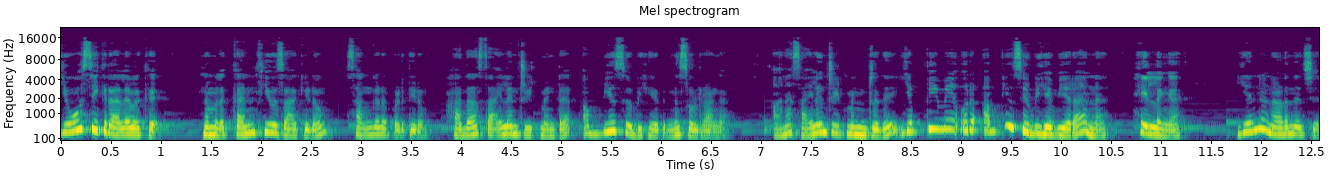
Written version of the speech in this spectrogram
யோசிக்கிற அளவுக்கு. நம்மளை கன்ஃபியூஸ் ஆக்கிடும் சங்கடப்படுத்திடும். அதான் சைலண்ட் ட்ரீட்மெண்ட்டை அப்யூசிவ் பிஹேவியர்னு சொல்கிறாங்க ஆனால் சைலண்ட் ட்ரீட்மெண்ட்ன்றது எப்பயுமே ஒரு அப்யூசிவ் பிஹேவியரா என்ன? இல்லைங்க. என்ன நடந்துச்சு?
